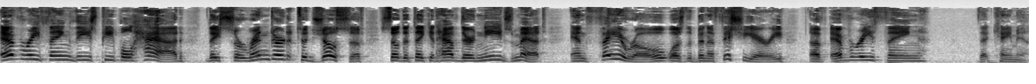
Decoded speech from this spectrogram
Everything these people had, they surrendered to Joseph so that they could have their needs met. And Pharaoh was the beneficiary of everything that came in.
